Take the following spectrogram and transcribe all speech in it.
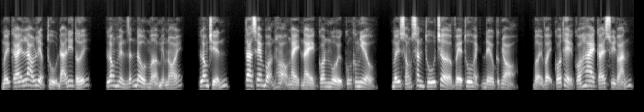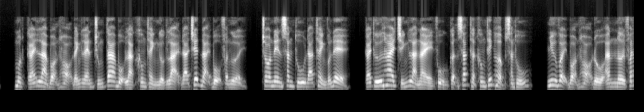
mấy cái lao liệp thủ đã đi tới, Long Huyền dẫn đầu mở miệng nói, Long Chiến, ta xem bọn họ ngày này con ngồi cũng không nhiều, mấy sóng săn thú trở về thu hoạch đều cực nhỏ, bởi vậy có thể có hai cái suy đoán, một cái là bọn họ đánh lén chúng ta bộ lạc không thành ngược lại đã chết đại bộ phận người, cho nên săn thú đã thành vấn đề. Cái thứ hai chính là này phụ cận sắc thật không thích hợp săn thú, như vậy bọn họ đồ ăn nơi phát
